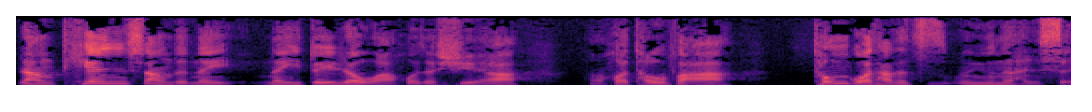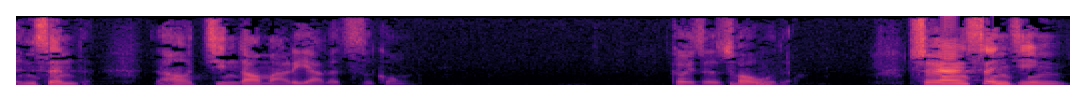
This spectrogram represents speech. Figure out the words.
让天上的那那一堆肉啊，或者血啊，或头发啊，通过她的子宫，用的很神圣的。然后进到玛利亚的子宫，各位，这是错误的。虽然圣经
